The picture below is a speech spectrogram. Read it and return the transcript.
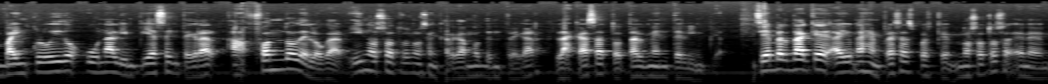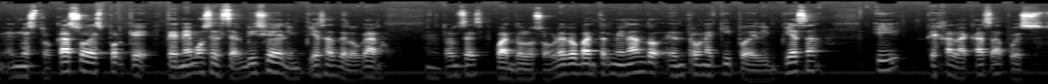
va incluido una limpieza integral a fondo del hogar y nosotros nos encargamos de entregar la casa totalmente limpia. Si es verdad que hay unas empresas, pues que nosotros en, en nuestro caso es porque tenemos el servicio de limpieza del hogar. Entonces, cuando los obreros van terminando, entra un equipo de limpieza y deja la casa pues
